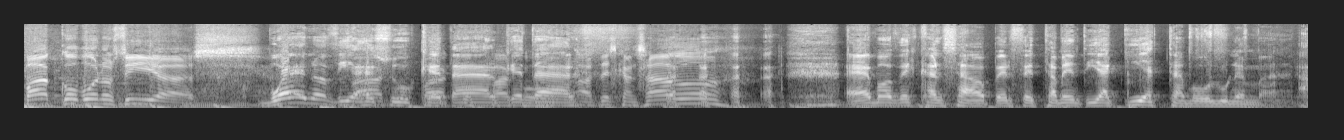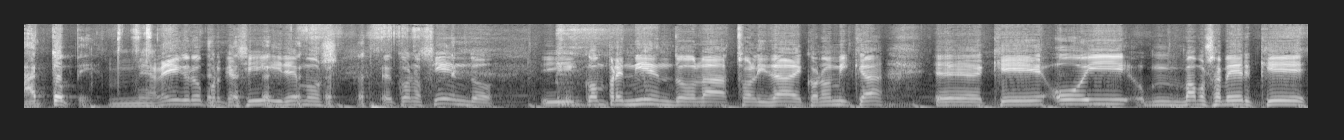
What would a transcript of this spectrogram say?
Paco, buenos días. Buenos días Paco, Jesús, ¿qué Paco, tal? Paco, ¿Qué tal? ¿Has descansado? Hemos descansado perfectamente y aquí estamos un lunes más, a tope. Me alegro porque así iremos eh, conociendo y comprendiendo la actualidad económica eh, que hoy mm, vamos a ver que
